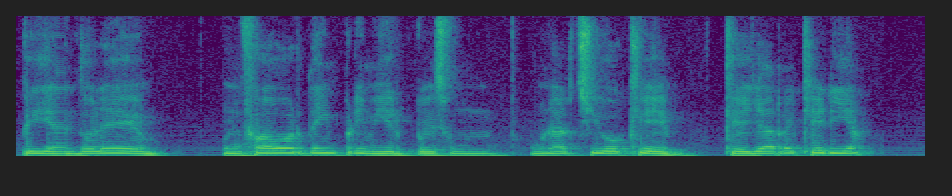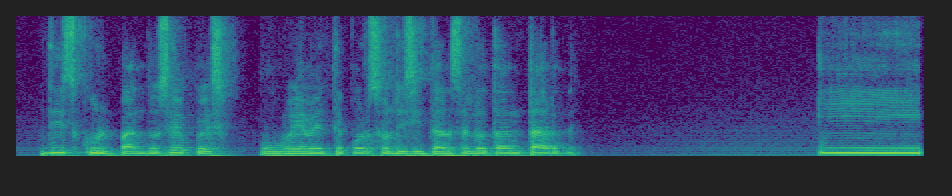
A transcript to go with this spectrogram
pidiéndole un favor de imprimir pues un, un archivo que, que ella requería disculpándose pues obviamente por solicitárselo tan tarde y,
